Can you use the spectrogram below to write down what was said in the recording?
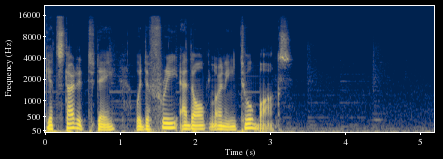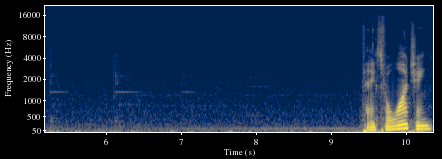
Get started today with the free Adult Learning Toolbox. Thanks for watching.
